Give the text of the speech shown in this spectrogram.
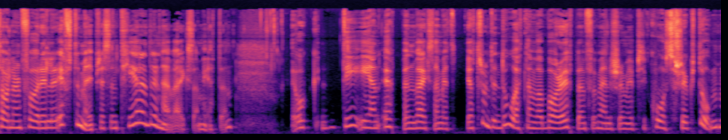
talaren före eller efter mig presenterade den här verksamheten. Och det är en öppen verksamhet. Jag trodde då att den var bara öppen för människor med psykossjukdom.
